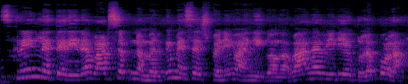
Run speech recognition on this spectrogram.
ஸ்க்ரீனில் தெரியிற வாட்ஸ்அப் நம்பருக்கு மெசேஜ் பண்ணி வாங்கிக்கோங்க. வாங்க வீடியோக்குள்ளே போகலாம்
